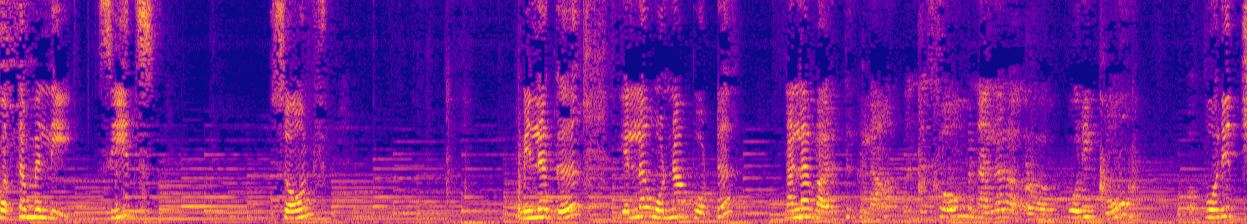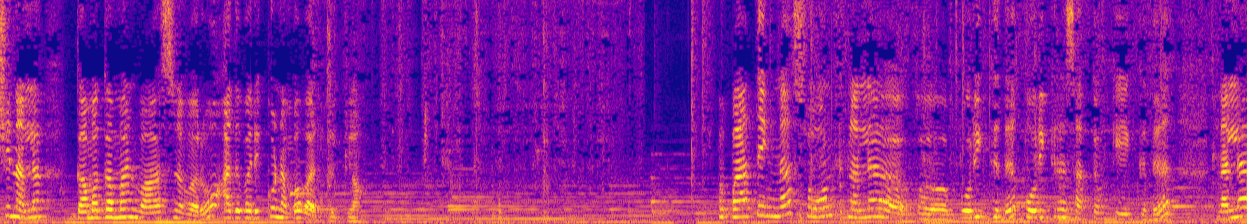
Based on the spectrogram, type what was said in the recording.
கொத்தமல்லி சீட்ஸ் சோன்ஃப் மிளகு எல்லாம் ஒன்னா போட்டு நல்லா வறுத்துக்கலாம். அந்த சோம்பு நல்லா பொரிக்கும். பொரிச்சு நல்லா கமகமன் வாசனை வரும். அது வரைக்கும் நம்ம வறுத்துக்கலாம். பாத்தீங்கன்னா சோன்ஃப் நல்லா பொரிக்குது பொரிக்கிற சத்தம் கேக்குது. நல்லா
